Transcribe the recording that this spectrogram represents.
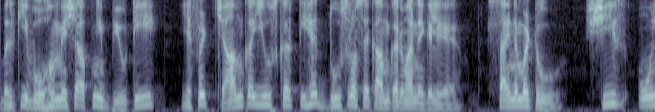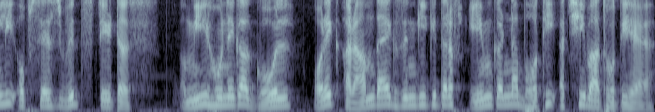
बल्कि वो हमेशा अपनी ब्यूटी या फिर चाम का यूज़ करती है दूसरों से काम करवाने के लिए। Sign number two she is only obsessed with status अमीर होने का गोल और एक आरामदायक ज़िंदगी की तरफ़ एम करना बहुत ही अच्छी बात होती है।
